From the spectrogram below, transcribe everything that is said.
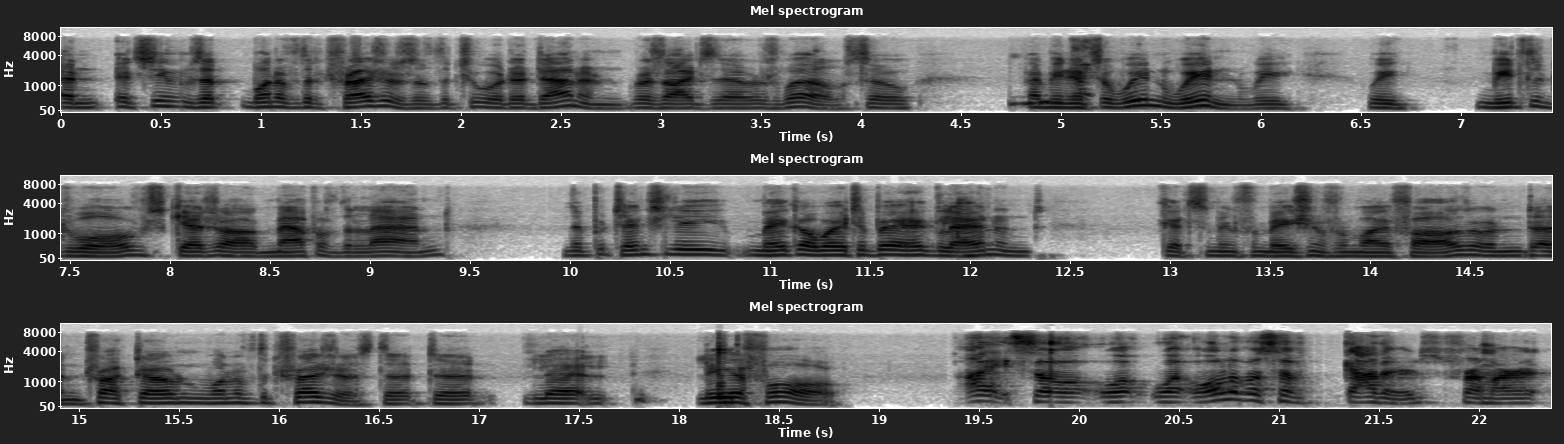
and it seems that one of the treasures of the Tuatha De Danann resides there as well. So, I mean, it's a win-win. We we meet the dwarves, get our map of the land, then potentially make our way to Bear Glen and get some information from my father and, and track down one of the treasures that uh, Le- Leah. Aye, so what, what all of us have gathered from our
